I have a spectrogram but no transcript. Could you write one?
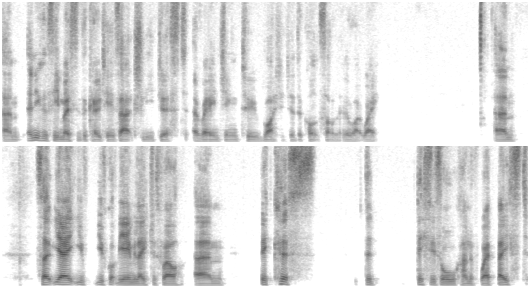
Um, and you can see most of the code here is actually just arranging to write it to the console in the right way. Um, so yeah, you've, you've got the emulator as well. Um, because the, this is all kind of web-based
